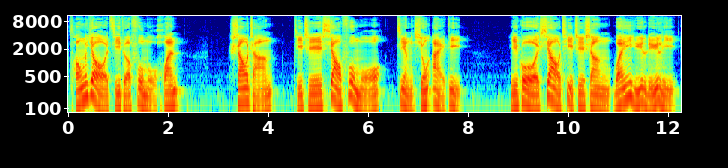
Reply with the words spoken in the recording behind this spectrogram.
从幼即得父母欢。稍长即知孝父母。敬兄爱弟，以故孝悌之声闻于闾里。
